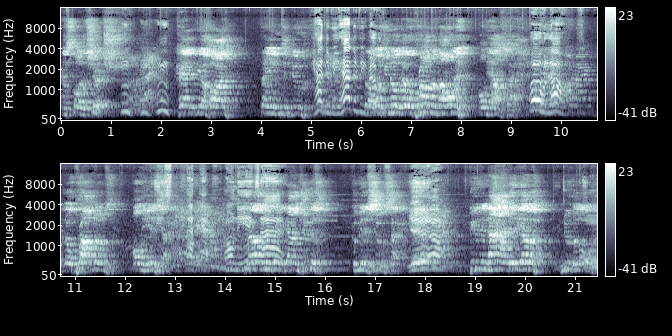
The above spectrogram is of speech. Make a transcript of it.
and start a church. Mm, mm, mm. Had to be a hard thing to do. Had to be. Had to be, But I want you to know there were problems not only on the outside, Oh, Lord. but there were problems on the inside. On the inside. Well, let me break down. Judas committed suicide. Yeah. Peter denied that he ever knew the Lord.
